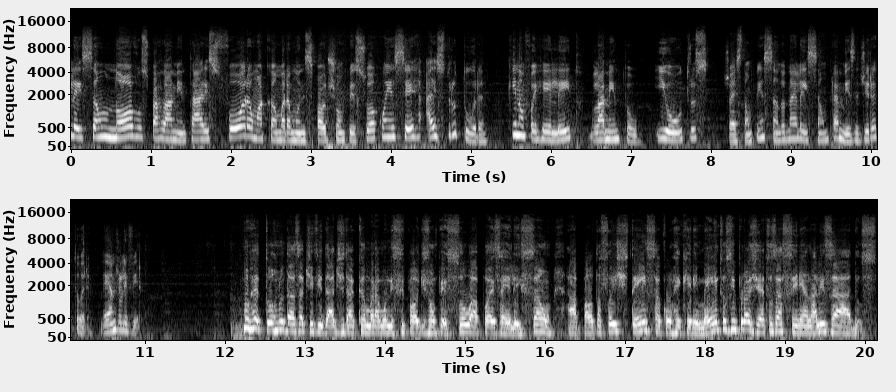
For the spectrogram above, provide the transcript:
Eleição, novos parlamentares foram à Câmara Municipal de João Pessoa conhecer a estrutura. Quem não foi reeleito lamentou e outros já estão pensando na eleição para a mesa diretora. Leandro Oliveira. No retorno das atividades da Câmara Municipal de João Pessoa após a eleição, a pauta foi extensa com requerimentos e projetos a serem analisados.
